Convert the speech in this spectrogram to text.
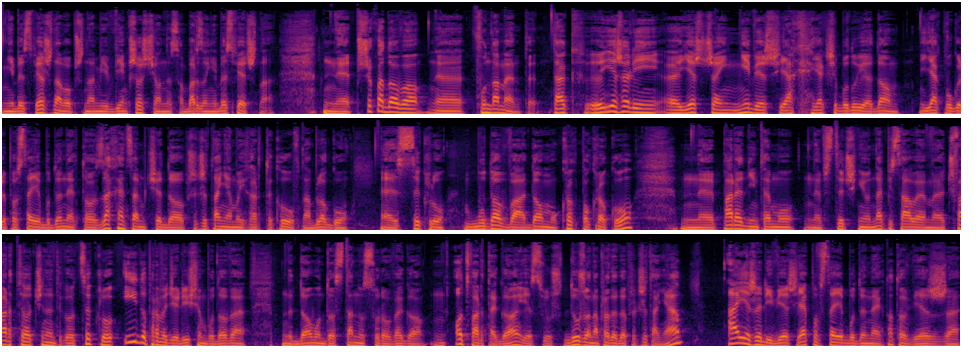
niebezpieczne, bo przynajmniej w większości one są bardzo niebezpieczne. E, przykładowo e, fundamenty. Tak, jeżeli jeszcze nie wiesz, jak, jak się buduje dom, jak w ogóle powstaje budynek, to zachęcam Cię do przeczytania moich artykułów na blogu z cyklu Budowa domu krok po kroku. Parę dni temu w styczniu napisałem czwarty odcinek tego cyklu i doprowadziliśmy budowę domu do stanu surowego otwartego. Jest już dużo naprawdę do przeczytania. A jeżeli wiesz, jak powstaje budynek, no to wiesz, że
